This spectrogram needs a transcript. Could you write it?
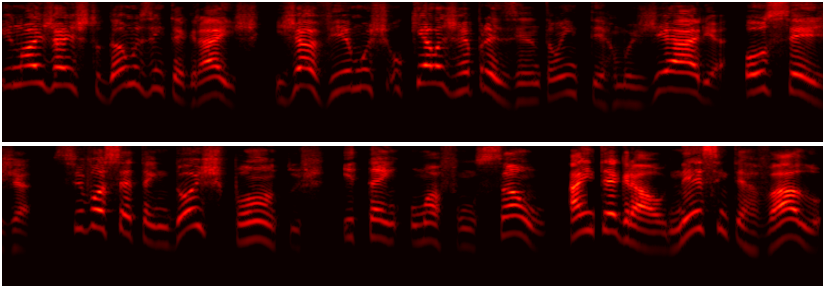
e nós já estudamos integrais e já vimos o que elas representam em termos de área. Ou seja, se você tem dois pontos e tem uma função, a integral nesse intervalo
